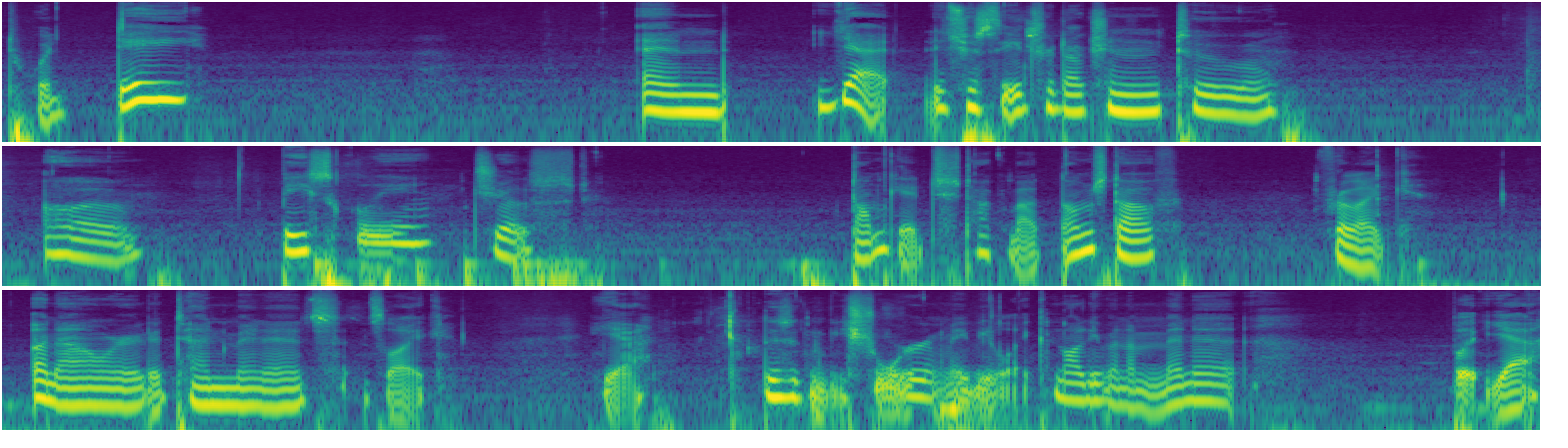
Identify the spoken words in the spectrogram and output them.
to a day. And yeah, it's just the introduction to uh basically just dumb kids talking about dumb stuff for like an hour to 10 minutes. It's like yeah. This is to be short, maybe like not even a minute. But yeah.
